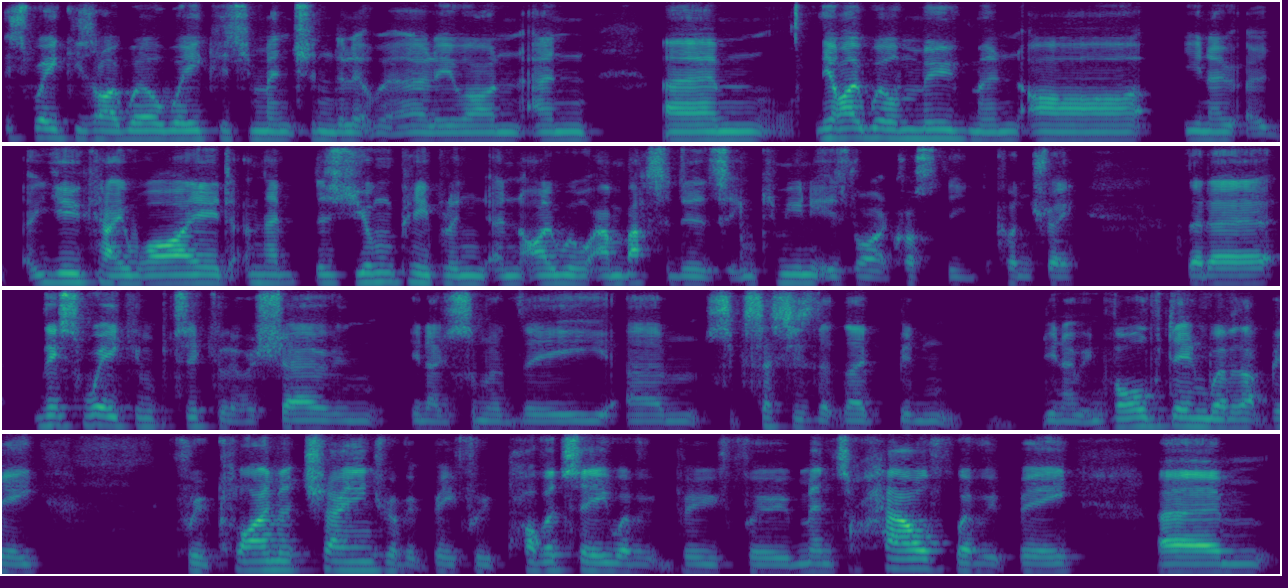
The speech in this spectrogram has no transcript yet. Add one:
This week is I Will Week, as you mentioned a little bit earlier on, and um, the I Will movement are you know UK wide, and there's young people and, and I Will ambassadors in communities right across the, the country that are this week in particular are sharing you know some of the um, successes that they've been you know involved in, whether that be through climate change, whether it be through poverty, whether it be through mental health, whether it be um,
